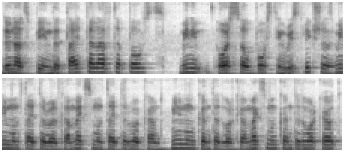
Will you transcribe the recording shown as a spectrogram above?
Do not spin the title of the posts minim also posting restrictions, minimum title workout, maximum title workout, minimum content workout, maximum content workout,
